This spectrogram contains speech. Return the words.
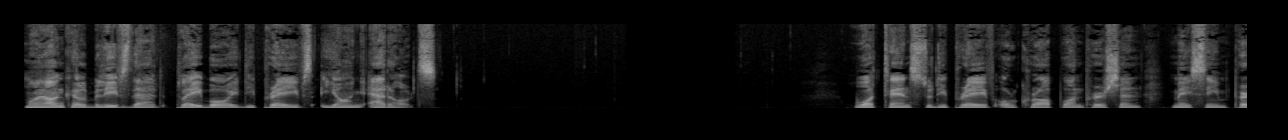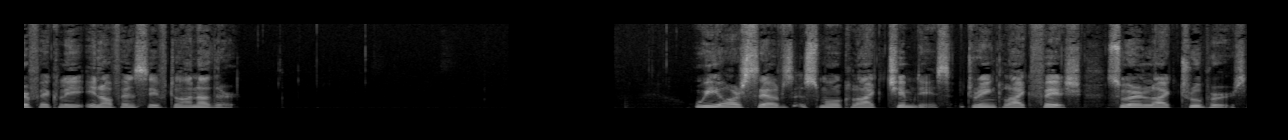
My uncle believes that Playboy depraves young adults. What tends to deprave or corrupt one person may seem perfectly inoffensive to another. We ourselves smoke like chimneys, drink like fish, swear like troopers,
